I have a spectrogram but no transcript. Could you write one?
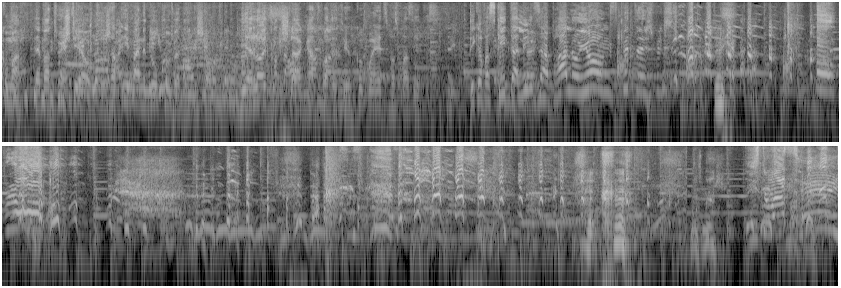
guck mal, der war Türsteher und so. Ich habe eben eine Doku über den geschaut, wie er Leute geschlagen hat vor der Tür. Guck mal jetzt, was passiert ist. Digga, was geht da links ab? Hallo Jungs, bitte, ich bin schlau. oh, Bro! Siehst du was? Hey,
